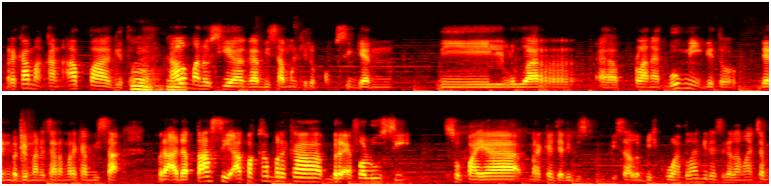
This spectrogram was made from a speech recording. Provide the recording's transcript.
Mereka makan apa gitu? Hmm, hmm. Kalau manusia nggak bisa menghirup oksigen di luar eh, planet bumi gitu, dan bagaimana cara mereka bisa beradaptasi? Apakah mereka berevolusi supaya mereka jadi bisa, bisa lebih kuat lagi dan segala macam?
